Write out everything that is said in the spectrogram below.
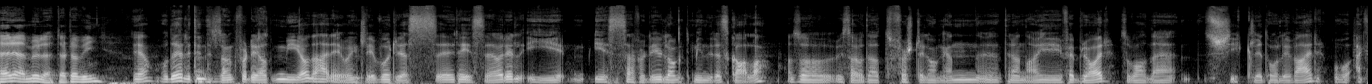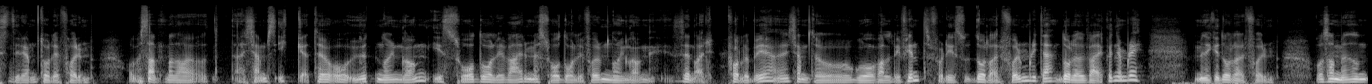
her er det muligheter til å vinne. Ja, og det er litt interessant, at mye av det her er jo egentlig vår reise, Arild, i, i, selvfølgelig langt mindre skala. Altså, Vi sa jo det at første gangen eh, trena i februar, så var det skikkelig dårlig vær og ekstremt dårlig form og bestemte meg da at jeg kommer ikke til å ut noen gang i så dårlig vær med så dårlig form noen gang senere. Foreløpig kommer det til å gå veldig fint, fordi dårligere form blir det. Dårligere vær kan det bli, men ikke dårligere form. Og samme sånn,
